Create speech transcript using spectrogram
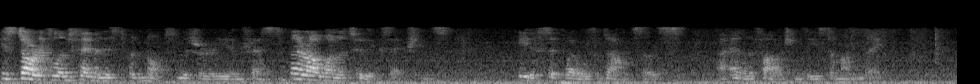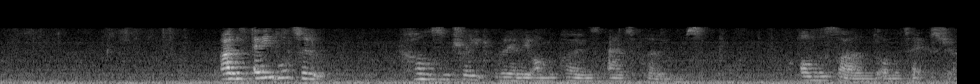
historical and feminist, but not literary interest. There are one or two exceptions. Edith Sitwell's The Dancers, uh, Lafarge and Easter Monday. I was able to concentrate really on the poems as poems, on the sound, on the texture.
